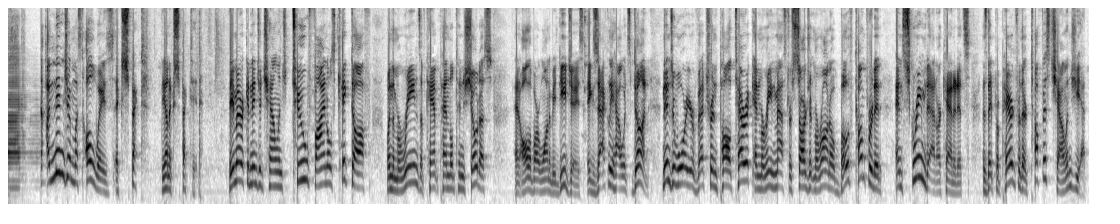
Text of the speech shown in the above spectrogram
A ninja must always expect the unexpected. The American Ninja Challenge 2 finals kicked off when the Marines of Camp Pendleton showed us and all of our wannabe DJs exactly how it's done. Ninja Warrior veteran Paul Terek and Marine Master Sergeant Morano both comforted and screamed at our candidates as they prepared for their toughest challenge yet.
